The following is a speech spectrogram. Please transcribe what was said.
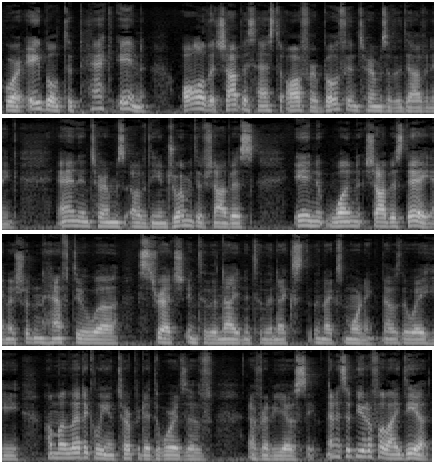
who are able to pack in all that Shabbos has to offer, both in terms of the davening and in terms of the enjoyment of Shabbos in one Shabbos day, and it shouldn't have to uh, stretch into the night, into the next the next morning. That was the way he homiletically interpreted the words of, of Rabbi Yossi. And it's a beautiful idea,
